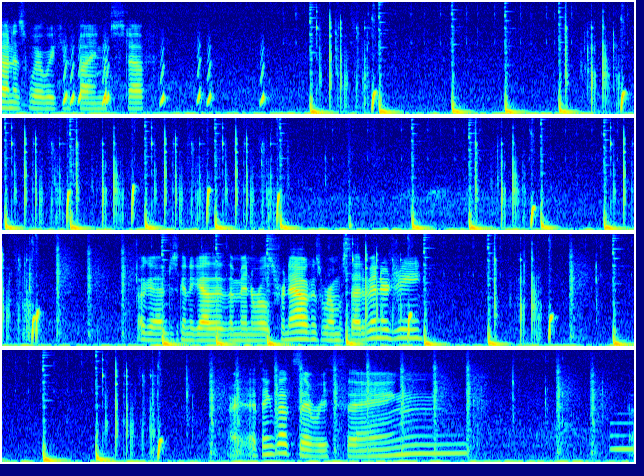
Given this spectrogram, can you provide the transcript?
Telling us where we can find stuff. Okay, I'm just gonna gather the minerals for now because we're almost out of energy. Alright, I think that's everything. Uh,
